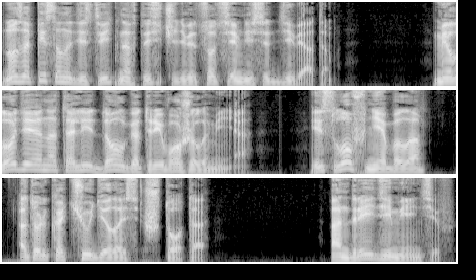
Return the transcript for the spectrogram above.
но записана действительно в 1979. Мелодия Натали долго тревожила меня, и слов не было, а только чудилось что-то. Андрей Дементьев.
